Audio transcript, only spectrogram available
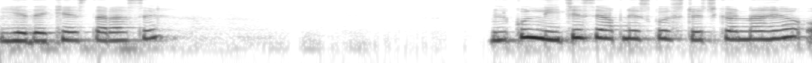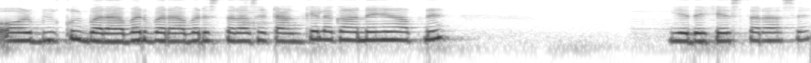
ये देखें इस तरह से। बिल्कुल नीचे से आपने इसको स्टिच करना है और बिल्कुल बराबर बराबर इस तरह से टांके लगाने हैं आपने। ये देखें इस तरह से।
